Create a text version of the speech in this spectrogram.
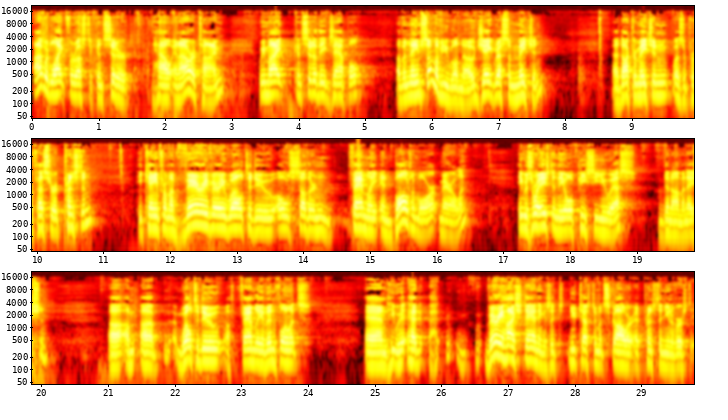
I would like for us to consider how, in our time, we might consider the example of a name some of you will know, J. Gresham Machen. Uh, Dr. Machen was a professor at Princeton. He came from a very, very well to do old Southern family in Baltimore, Maryland. He was raised in the old PCUS, denomination. Uh, a, a well to do, family of influence, and he had very high standing as a New Testament scholar at Princeton University.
